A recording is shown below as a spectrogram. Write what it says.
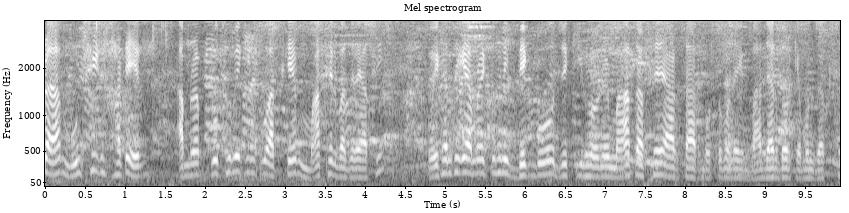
বন্ধুরা মুন্সির হাটের আমরা প্রথমে কিন্তু আজকে মাছের বাজারে আছি। তো এখান থেকে আমরা একটুখানি দেখব যে কি ধরনের মাছ আছে আর তার বর্তমানে বাজার দর কেমন যাচ্ছে।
